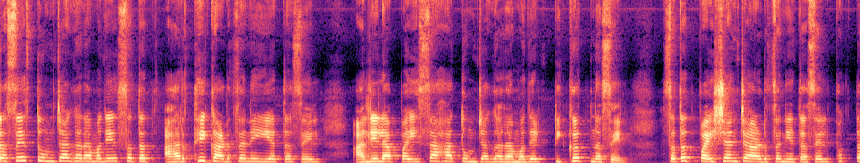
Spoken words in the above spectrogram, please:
तसेच तुमच्या घरामध्ये सतत आर्थिक अडचणी येत असेल आलेला पैसा हा तुमच्या घरामध्ये टिकत नसेल सतत पैशांच्या अडचणी येत असेल फक्त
